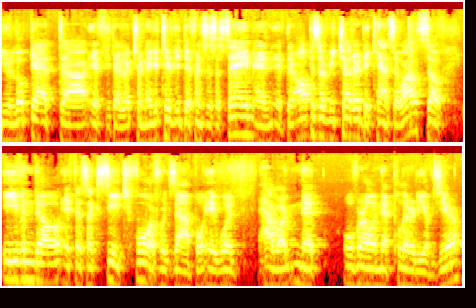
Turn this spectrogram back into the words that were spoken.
you look at uh, if the electronegativity difference is the same, and if they're opposite of each other, they cancel out. So even though if it's like CH4, for example, it would have a net overall net polarity of zero.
